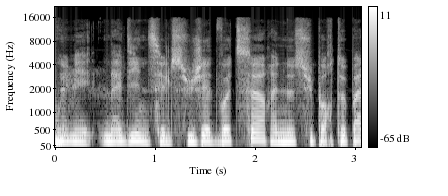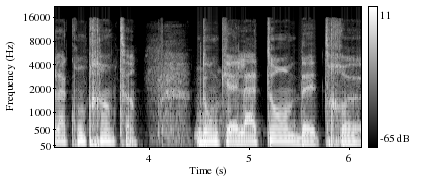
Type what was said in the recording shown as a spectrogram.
Oui, mais Nadine, c'est le sujet de votre sœur. Elle ne supporte pas la contrainte. Donc, elle attend d'être euh,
